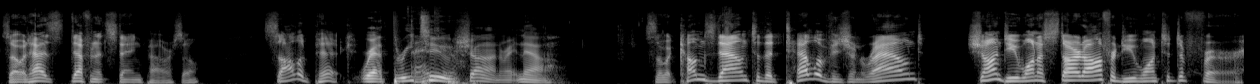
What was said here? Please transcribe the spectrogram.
So it has definite staying power. So solid pick. We're at three Thank two, you. Sean, right now. So it comes down to the television round. Sean, do you want to start off or do you want to defer?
